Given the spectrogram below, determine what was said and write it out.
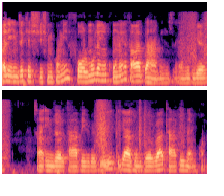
ولی اینجا که 6 می‌کنید فرمول این خونه فقط به هم میرزه یعنی دیگه مثلا اینجا رو تغییر بدی دیگه از اون به بعد تغییر نمی‌کنه.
